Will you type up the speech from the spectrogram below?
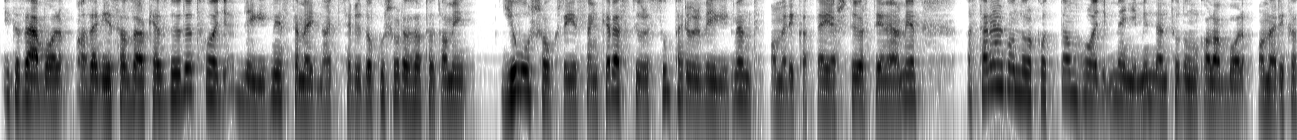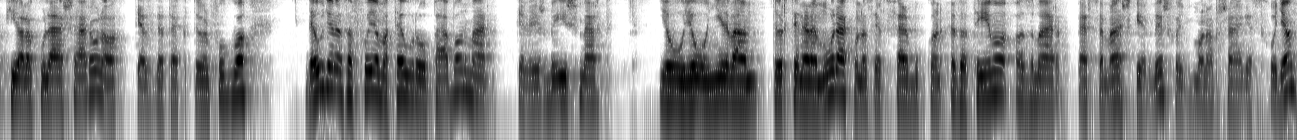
Igazából az egész azzal kezdődött, hogy végignéztem egy nagyszerű dokusorozatot, ami jó sok részen keresztül szuperül végigment Amerika teljes történelmén. Aztán elgondolkodtam, hogy mennyi mindent tudunk alapból Amerika kialakulásáról, a kezdetektől fogva, de ugyanez a folyamat Európában már kevésbé ismert. Jó, jó, nyilván történelem órákon azért felbukkan ez a téma, az már persze más kérdés, hogy manapság ez hogyan,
